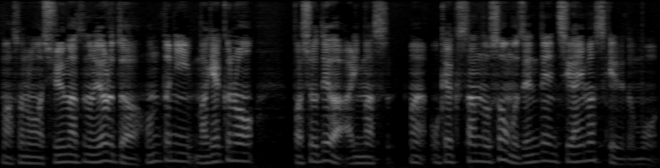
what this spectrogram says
まあその週末の夜とは本当に真逆の場所ではあります。まあお客さんの層も全然違いますけれども、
